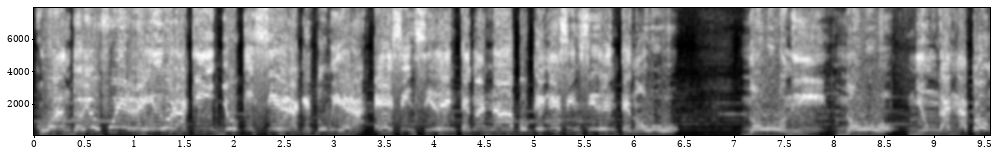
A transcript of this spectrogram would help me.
cuando yo fui regidor aquí, yo quisiera que tuviera ese incidente, no es nada, porque en ese incidente no hubo no hubo ni, no hubo ni un garnatón.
